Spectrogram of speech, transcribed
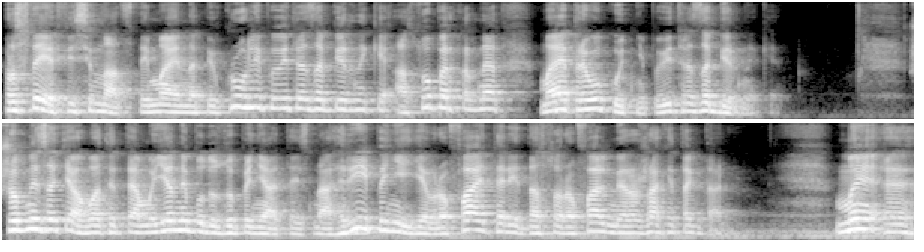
Простий F-18 має напівкруглі повітрязабірники, а Супер Хорнет має прямокутні повітрязабірники. Щоб не затягувати тему, я не буду зупинятись на Гріпені, Єврофайтері, Дасорафаль, Міражах і так далі. Ми е,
